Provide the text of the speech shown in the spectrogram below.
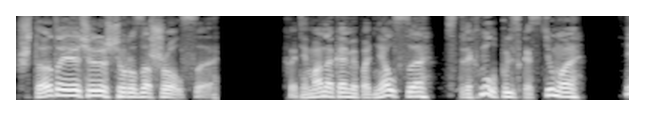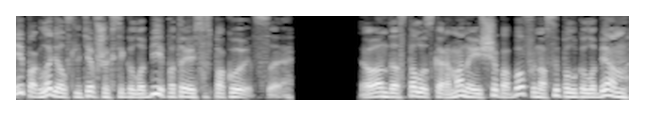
«Что-то я чересчур разошёлся». Хатимана Аками поднялся, стряхнул пыль с костюма и погладил слетевшихся голубей, пытаясь успокоиться. Он достал из кармана еще бобов и насыпал голубям.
